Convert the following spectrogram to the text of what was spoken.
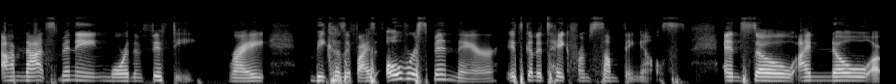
I'm not spending more than 50, right? Because if I overspend there, it's going to take from something else. And so I know uh,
